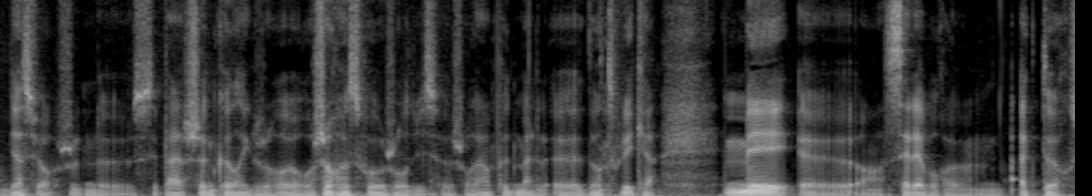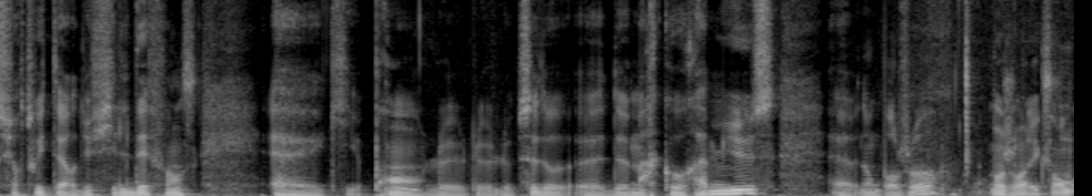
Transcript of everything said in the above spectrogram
bien sûr, je ne sais pas Sean Connery que je, reçois aujourd'hui, j'aurais un peu de mal euh, dans tous les cas, mais un célèbre acteur sur Twitter du fil défense qui prend le, le pseudo de Marco Ramius. donc bonjour. Bonjour Alexandre.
